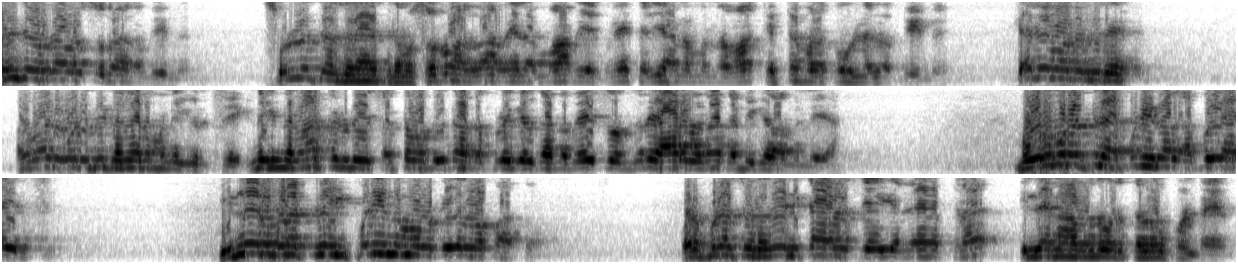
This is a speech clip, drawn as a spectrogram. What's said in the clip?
தெரிஞ்சவர் அவர் சொல்றாரு அப்படின்னு. சொல்லு நேரத்தில் நம்ம சொல்றோம் அதெல்லாம் வேலைம்மா ஏற்கனவே கல்யாணம் பண்ணவா கெட்ட பழக்கம் உள்ளது அப்படின்னு. கேட்க மாட்டேங்குது. அது மாதிரி ஓடி போய் கல்யாணம் பண்ணிக்கிருச்சு. இன்னைக்கு இந்த நாட்டினுடைய சட்டம் வந்துட்டு அந்த பிள்ளைங்களுக்கு அந்த வயசு வந்து யாரும் வேணா கட்டிக்கலாம் இல்லையா? ஒரு புறத்துல அப்படி அப்படி ஆயிருச்சு. இன்னொரு புறத்துல இப்படி நம்ம ஒரு நிகழ்வை பார்த்தோம். ஒரு பிள்ளை சொல்லுது நிக்காவை செய்கிற நேரத்துல இல்ல நான் வந்து ஒரு தளவு பண்றேன்.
